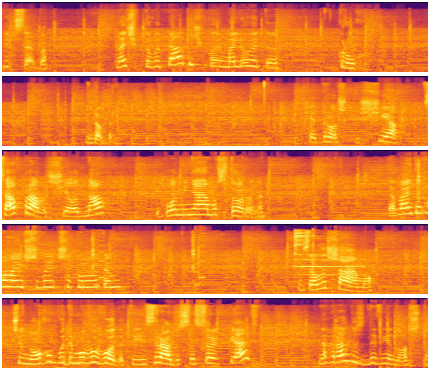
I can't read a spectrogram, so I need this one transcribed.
від себе. Начебто ви п'яточкою малюєте круг. Добре. Ще трошки. Ще. Ця вправа, ще одна. І поміняємо сторони. Давай, давай, швидше крутим. Залишаємо цю ногу, будемо виводити її з градуса 45 на градус 90.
